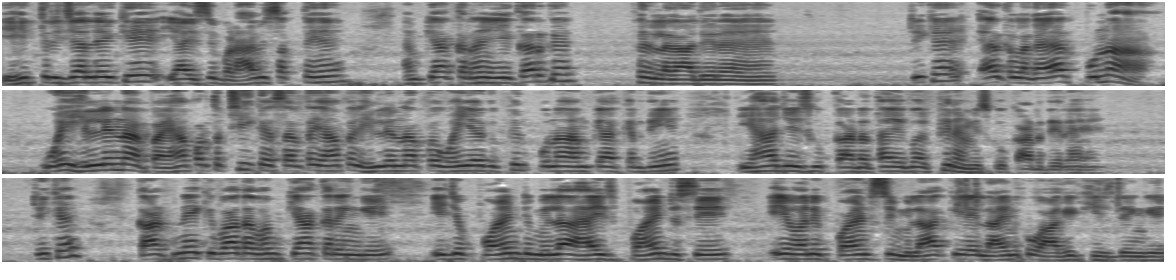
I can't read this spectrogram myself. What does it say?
यही त्रिज्या लेके या इसे बढ़ा भी सकते हैं। हम क्या कर रहे हैं ये करके फिर लगा दे रहे हैं। ठीक है, अर्क लगाया, पुनः वही हिलने ना पाए। यहाँ पर तो ठीक है सर तो यहाँ पर हिलने ना पाए, वही अर्क फिर पुनः हम क्या कर दिए, यहाँ जो इसको काटा था, एक बार फिर हम इसको काट दे रहे हैं। ठीक है, काटने के बाद अब हम क्या करेंगे, ये जो पॉइंट मिला है, इस पॉइंट से ए वाले पॉइंट से मिला के लाइन को आगे खींच देंगे।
